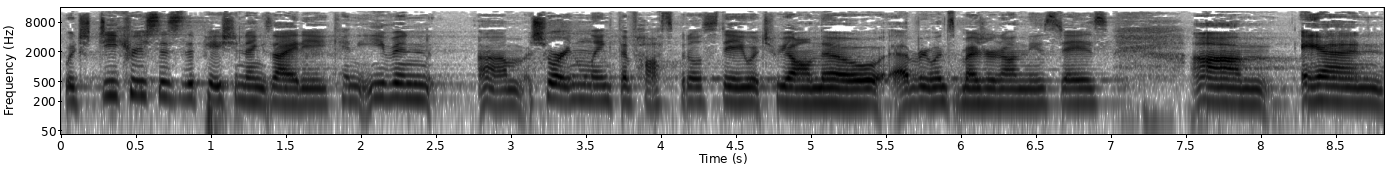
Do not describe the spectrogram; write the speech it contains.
which decreases the patient anxiety, can even um, shorten length of hospital stay, which we all know everyone's measured on these days. Um, and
